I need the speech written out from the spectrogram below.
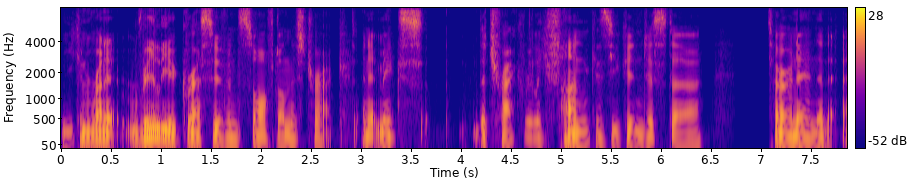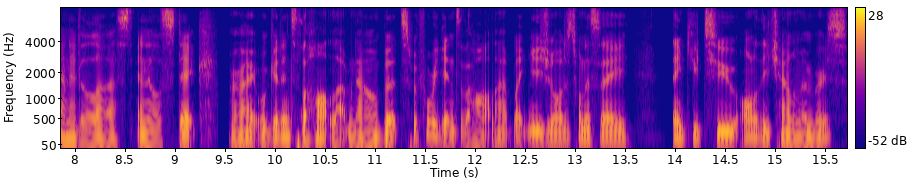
You can run it really aggressive and soft on this track, and it makes the track really fun because you can just uh, turn in and, and it'll uh, and it'll stick. All right, we'll get into the hot lap now, but before we get into the hot lap, like usual, I just want to say thank you to all of the channel members.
